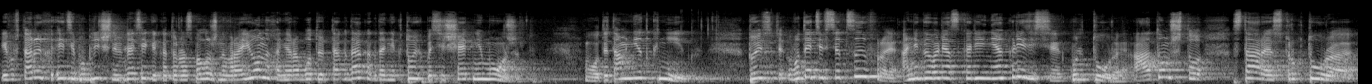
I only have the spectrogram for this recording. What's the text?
И во-вторых, эти публичные библиотеки, которые расположены в районах, они работают тогда, когда никто их посещать не может. Вот, и там нет книг. То есть вот эти все цифры, они говорят скорее не о кризисе культуры, а о том, что старая структура,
